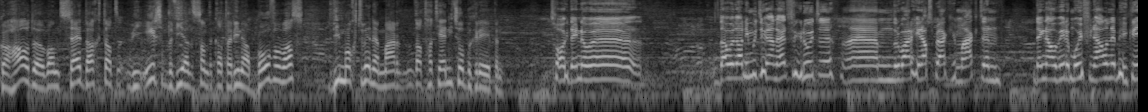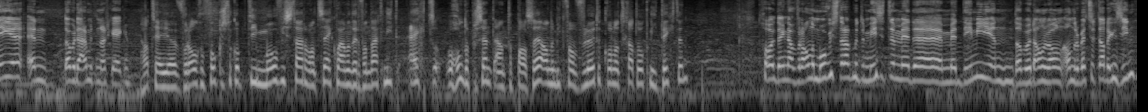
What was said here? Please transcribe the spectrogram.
gehouden. Want zij dacht dat wie eerst op de Via de Santa Catarina boven was, die mocht winnen. Maar dat had jij niet zo begrepen. Goh, ik denk dat we, dat we dat niet moeten gaan uitvergroten. Um, er waren geen afspraken gemaakt en ik denk dat we weer een mooie finale hebben gekregen en dat we daar moeten naar kijken. Had jij je vooral gefocust ook op team Movistar? Want zij kwamen er vandaag niet echt 100% aan te pas. Hè? Annemiek van Vleuten kon het gat ook niet dichten. Ik denk dat vooral de Movistar had moeten meezitten met, uh, met Demi en dat we dan wel een andere wedstrijd hadden gezien.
